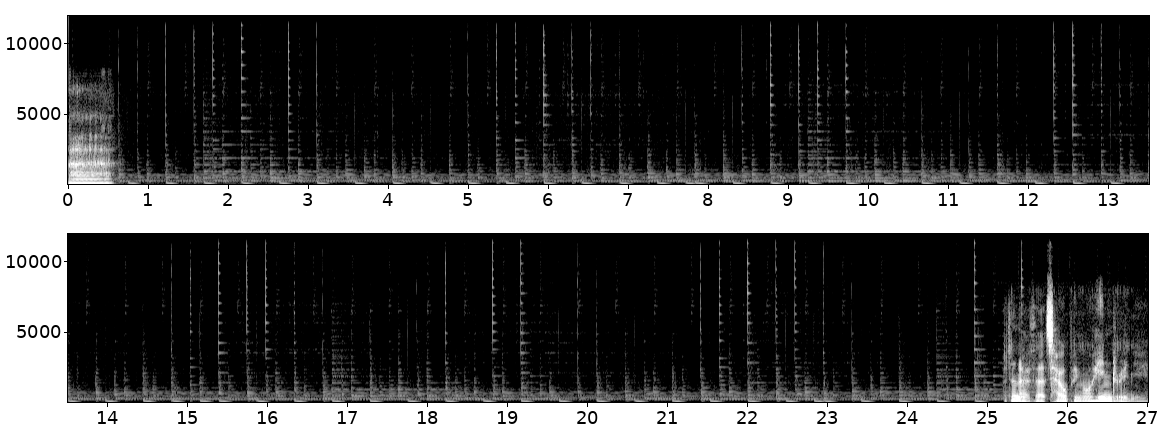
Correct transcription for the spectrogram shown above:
Uh, don't know if that's helping or hindering you.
